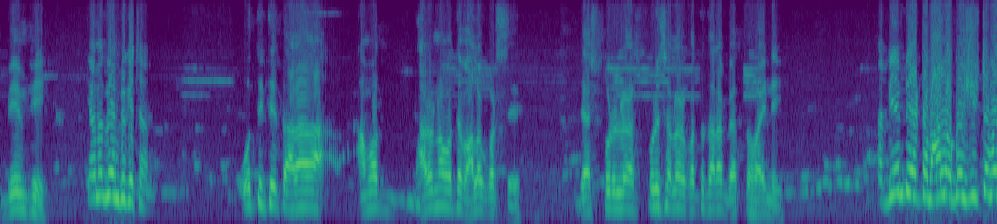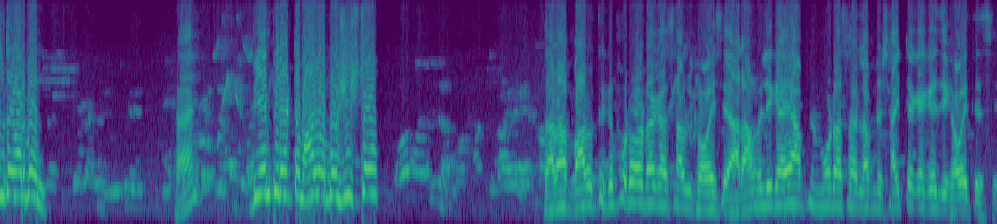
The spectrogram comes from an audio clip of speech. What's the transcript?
বিএনপি। কেন বিএনপি কে চান? অতীতে তারা আমার ধারণা মতে ভালো করছে। দেশ পরিচালনা- পরিচালনার কথা তারা ব্যর্থ হয়নি বিএনপির একটা ভালো বৈশিষ্ট্য বলতে পারবেন? হ্যাঁ? বিএনপির একটা ভালো বৈশিষ্ট্য? তারা বারো থেকে পনেরো টাকা চাউল খাওয়াইছে। আর আওয়ামী লীগ আপনার মোটা চাউল আপনি ষাট টাকা কেজি খাওয়াইতেছে।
